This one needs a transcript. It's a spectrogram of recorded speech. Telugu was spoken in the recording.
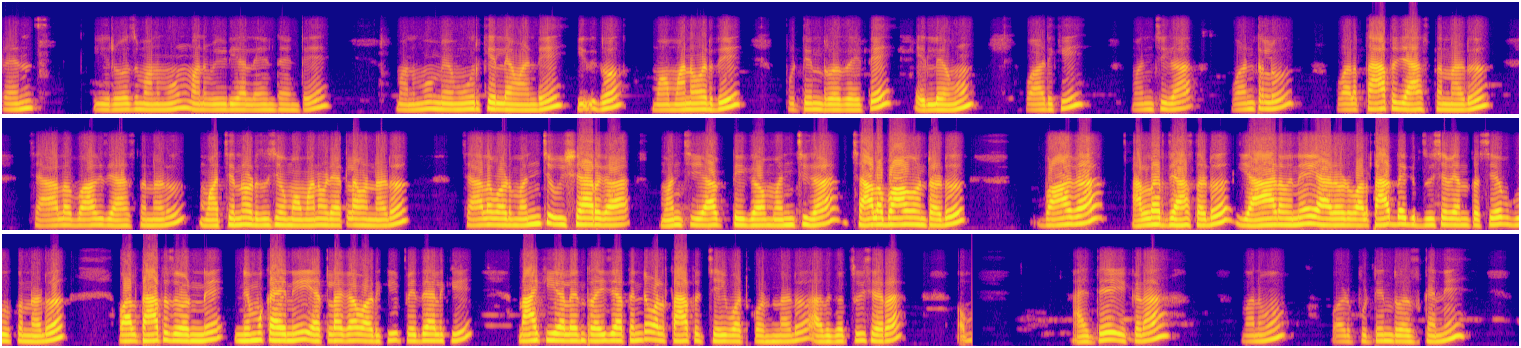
ఫ్రెండ్స్ ఈరోజు మనము మన వీడియోలు ఏంటంటే మనము మేము ఊరికి వెళ్ళామండి. ఇదిగో మా మనవడిది పుట్టినరోజు అయితే వెళ్ళాము. వాడికి మంచిగా వంటలు వాళ్ళ తాత చేస్తున్నాడు. చాలా బాగా చేస్తున్నాడు. మా చిన్నవాడు చూసే మా మనవడు ఎట్లా ఉన్నాడు? చాలా వాడు మంచి హుషారుగా మంచి యాక్టివ్గా మంచిగా చాలా బాగుంటాడు. బాగా అల్లరి చేస్తాడు. ఏడవనే ఏడవడు. వాళ్ళ తాత దగ్గర చూసావు ఎంతసేపు కూకున్నాడు. వాళ్ళ తాత చూడండి నిమ్మకాయని ఎట్లాగా వాడికి పెదాలకి నాకు ఇవ్వాలని ట్రై చేస్తుంటే వాళ్ళ తాత చేయి పట్టుకుంటున్నాడు. అదిగో చూసారా? అయితే ఇక్కడ మనము వాడు పుట్టినరోజు కానీ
